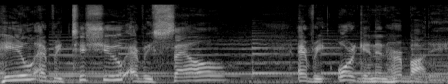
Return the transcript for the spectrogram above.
Heal every tissue, every cell, every organ in her body.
